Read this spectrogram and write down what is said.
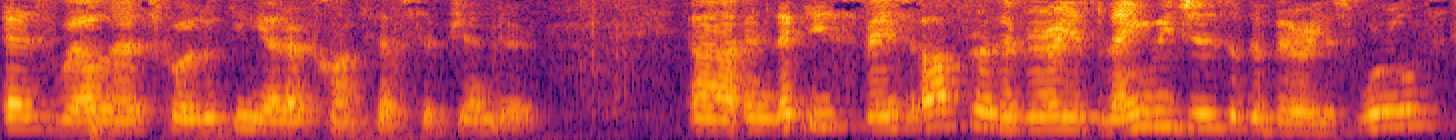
as well as for looking at our concepts of gender. Uh, in Leckie's space opera, the various languages of the various worlds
